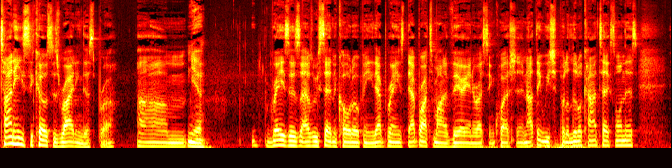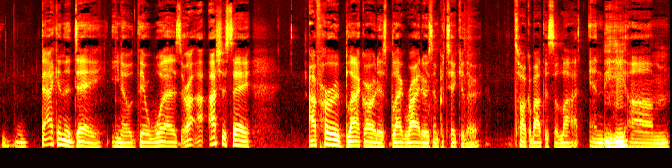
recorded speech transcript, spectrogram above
Ta-Nehisi Coates is writing this, bro. Um, Yeah, raises, as we said in the cold opening, that brings that brought to mind a very interesting question. And I think we should put a little context on this. Back in the day, you know, there was, or I, I should say, I've heard black artists, black writers in particular, talk about this a lot, and the um,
